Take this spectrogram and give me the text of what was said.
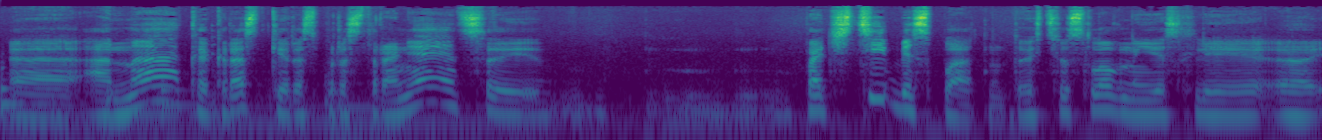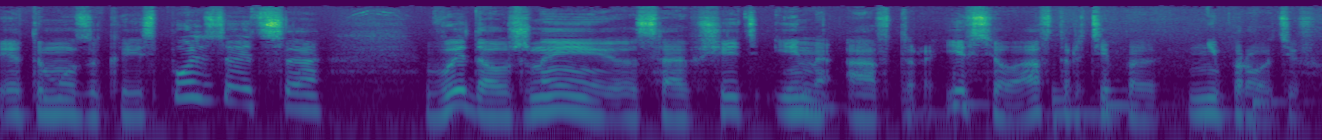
она как раз-таки распространяется почти бесплатно. То есть, условно, если э, эта музыка используется, вы должны сообщить имя автора. И все, автор типа не против.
